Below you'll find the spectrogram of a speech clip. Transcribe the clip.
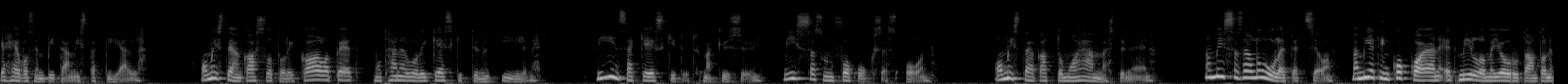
ja hevosen pitämistä tiellä. Omistajan kasvot oli kalpeet, mutta hänellä oli keskittynyt ilme. Mihin sä keskityt, mä kysyin. Missä sun fokukses on? Omistaja katsoi mua hämmästyneenä. No missä sä luulet, että se on? Mä mietin koko ajan, että milloin me joudutaan tonne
